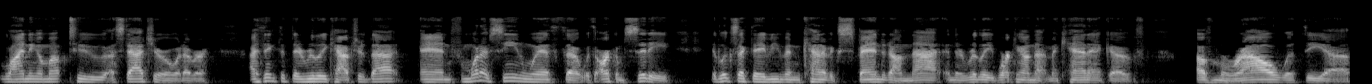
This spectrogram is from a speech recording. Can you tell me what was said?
lining them up to a statue or whatever. I think that they really captured that. And from what I've seen with uh, with Arkham City, it looks like they've even kind of expanded on that, and they're really working on that mechanic of of morale with the uh,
